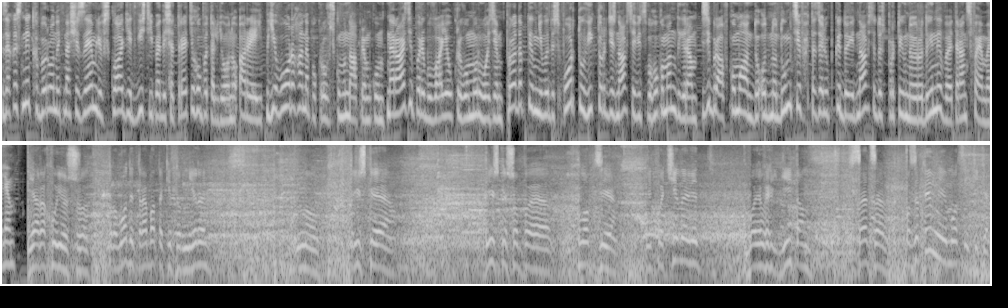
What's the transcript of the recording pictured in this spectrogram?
Захисник боронить наші землі в складі 253-го батальйону Арей. Б'є ворога на Покровському напрямку. Наразі перебуває у Кривому Розі. Про адаптивні види спорту Віктор дізнався від свого командира. Зібрав команду однодумців та залюбки доєднався до спортивної родини Veterans Family. Я рахую, що проводити треба такі турніри. Ну, трішки, трішки, щоб е, хлопці відпочили від бойових дій. Там все це позитивні емоції тільки.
